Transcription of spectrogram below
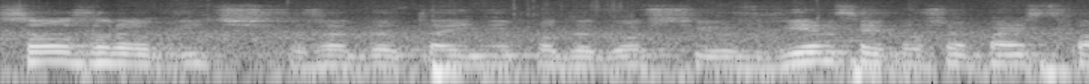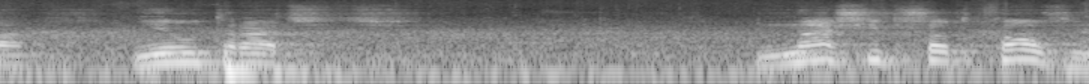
co zrobić, żeby tej niepodległości już więcej, proszę Państwa, nie utracić. Nasi przodkowie,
